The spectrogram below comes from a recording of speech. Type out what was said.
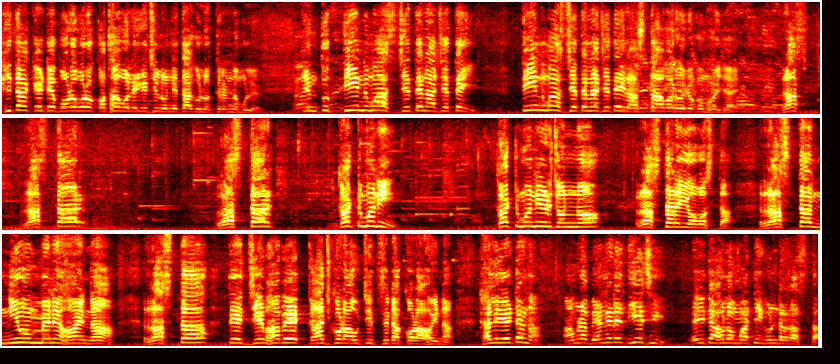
ফিতা কেটে বড় বড় কথা বলে গেছিল নেতাগুলো তৃণমূলের। কিন্তু তিন মাস যেতে না যেতেই, তিন মাস যেতে না যেতেই রাস্তা আবার ওই রকম হয়ে যায়। রাস্তার রাস্তার কাটমানি, কাটমানির জন্য রাস্তার এই অবস্থা। রাস্তার নিয়ম মেনে হয় না। রাস্তাতে যেভাবে কাজ করা উচিত সেটা করা হয় না। খালি এটা না, আমরা ব্যানারে দিয়েছি, এইটা হলো মাটিগুন্ডার রাস্তা।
